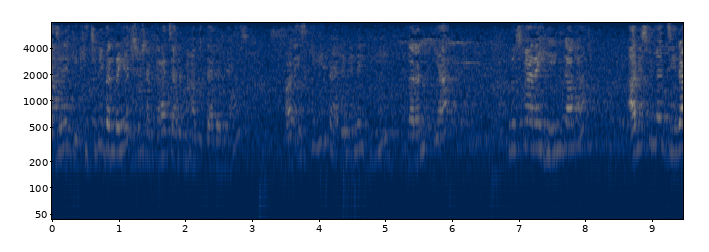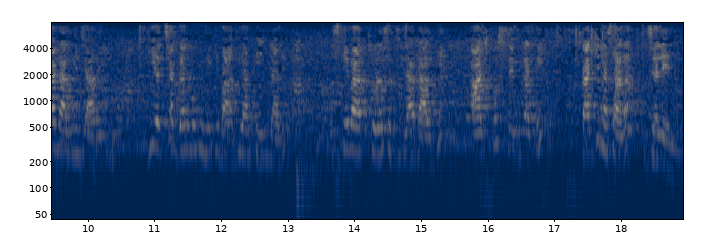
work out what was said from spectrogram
बाजरे की खिचड़ी बन रही है, श्री शंकराचार्य महाविद्यालय में आज। और इसके लिए पहले मैंने घी गरम किया, फिर उसमें मैंने हींग डाला। अब इसमें मैं जीरा डालने जा रही हूँ। घी अच्छा गर्म होने के बाद ही आप हींग डालें। उसके बाद थोड़ा सा जीरा डाल के आज को सिम कर दें, ताकि मसाला जले नहीं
